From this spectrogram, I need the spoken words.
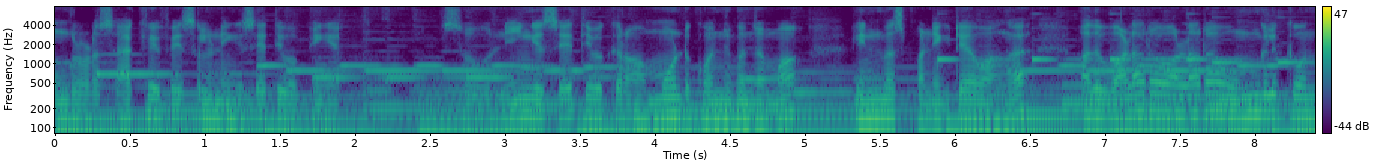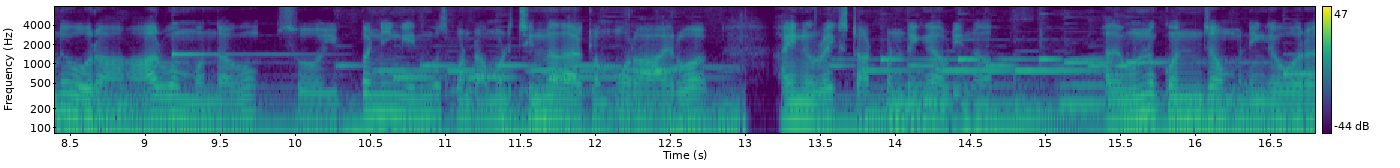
உங்களோட சாக்ரிஃபைஸில் நீங்கள் சேர்த்து வைப்பீங்க. ஸோ நீங்கள் சேர்த்து வைக்கிற அமௌண்ட்டு கொஞ்சம் கொஞ்சமாக இன்வெஸ்ட் பண்ணிக்கிட்டே வாங்க. அது வளர வளர உங்களுக்கு வந்து ஒரு ஆர்வம் வந்தாகும். ஸோ இப்போ நீங்கள் இன்வெஸ்ட் பண்ணுற அமௌண்ட் சின்னதாக இருக்கலாம். ஒரு ஆயிரரூவா ஐநூறுரூவாய்க்கு ஸ்டார்ட் பண்ணுறீங்க அப்படின்னா அது இன்னும் கொஞ்சம் நீங்கள் ஒரு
